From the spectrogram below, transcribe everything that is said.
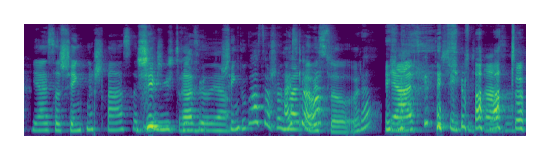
ja, ist das Schinkenstraße? Schinkenstraße, ja. Schinken? Du warst doch schon Heißt, mal glaube ich, so, oder? Ja, es gibt die Ich Schinkenstraße.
